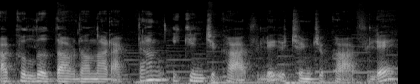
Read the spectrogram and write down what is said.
akıllı davranaraktan ikinci kafile, üçüncü kafile,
